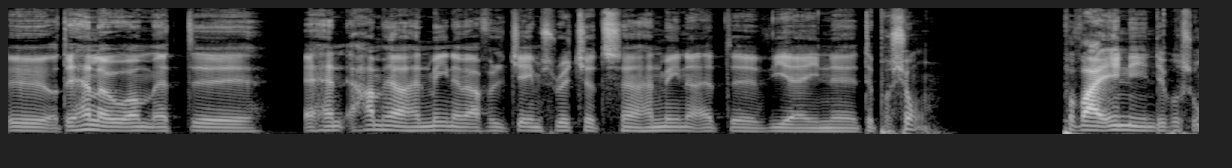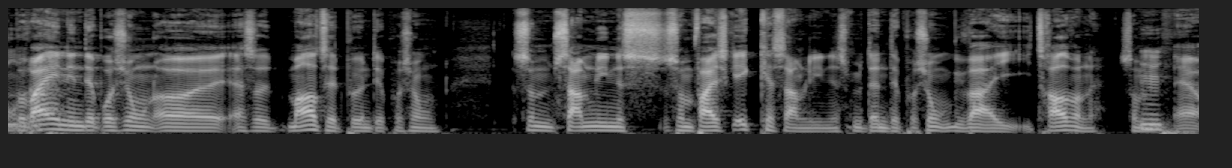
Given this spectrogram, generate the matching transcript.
Øh, og det handler jo om, at, øh, at han, ham her, han mener i hvert fald, James Richards her, han mener, at øh, vi er i en øh, depression. På vej ind i en depression. På vej ind i en depression, og øh, altså meget tæt på en depression, som sammenlignes, som faktisk ikke kan sammenlignes med den depression, vi var i i 30'erne, som Mm. er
